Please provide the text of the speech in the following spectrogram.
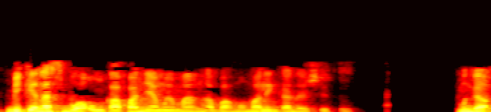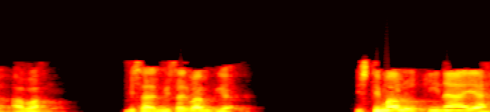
bikinlah sebuah ungkapan yang memang apa memalingkan dari situ. Menggak, apa bisa bisa dipahami tidak? Istimalul kinayah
